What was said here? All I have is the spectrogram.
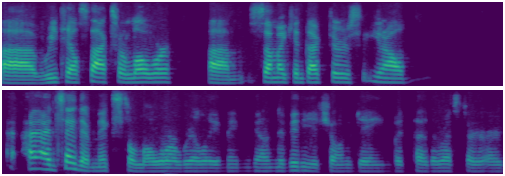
uh, retail stocks are lower, um, semiconductors, you know, I, would say they're mixed to lower, really. I mean, you know, NVIDIA showing a gain, but uh, the rest are, are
